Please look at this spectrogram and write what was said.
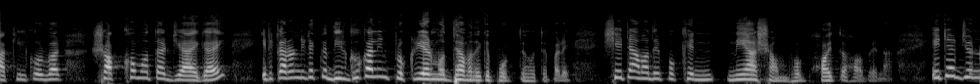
দাখিল করবার সক্ষমতার জায়গায়, এটা কারণ এটা একটা দীর্ঘকালীন প্রক্রিয়ার মধ্যে আমাদেরকে পড়তে হতে পারে। সেটা আমাদের পক্ষে নেওয়া সম্ভব, হয়তো হবে না। এটার জন্য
